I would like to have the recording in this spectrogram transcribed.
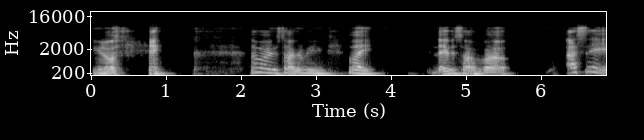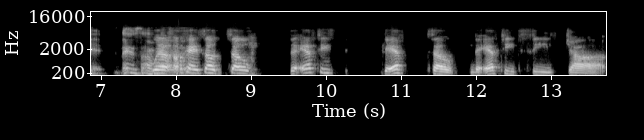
You know, somebody was talking to me like they was talking about. I said well, okay, so so the FTC, the F, so the FTC's job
